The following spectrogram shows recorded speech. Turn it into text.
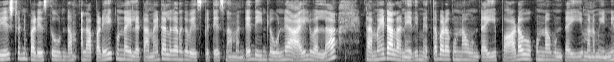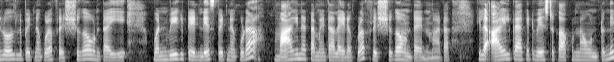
వేస్ట్ అని పడేస్తూ ఉంటాం. అలా పడేయకుండా ఇలా టమాటాలు కనుక వేసి పెట్టేసినామంటే దీంట్లో ఉండే ఆయిల్ వల్ల టమాటాలు అనేది మెత్తబడకుండా ఉంటాయి పాడవకుండా ఉంటాయి. ఉంటాయి. మనం ఎన్ని రోజులు పెట్టినా కూడా ఫ్రెష్గా ఉంటాయి. వన్ వీక్ టెన్ డేస్ పెట్టినా కూడా మాగిన టమాటాలు అయినా కూడా ఫ్రెష్గా ఉంటాయన్నమాట. ఇలా ఆయిల్ ప్యాకెట్ వేస్ట్ కాకుండా ఉంటుంది.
